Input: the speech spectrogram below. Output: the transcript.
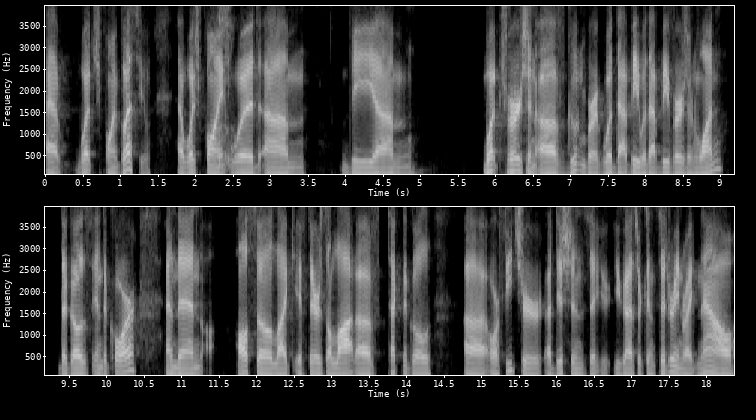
at which point, bless you, at which point would um, the um, what version of Gutenberg would that be? Would that be version one that goes into core? And then also, like, if there's a lot of technical uh, or feature additions that you, guys are considering right now,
